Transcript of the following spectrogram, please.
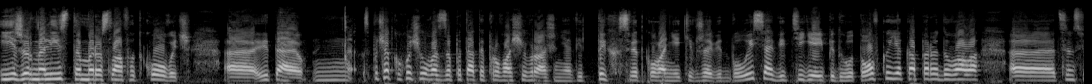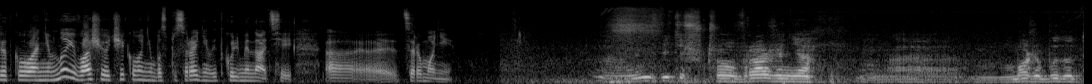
і журналіст Мирослав Откович. Е, Вітаю. Спочатку хочу вас запитати про ваші враження від тих святкувань, які вже відбулися, від тієї підготовки, яка передувала е, цим святкуванням. Ну і ваші очікування безпосередньо від кульмінації е, церемонії. Мені здається, що враження може будуть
